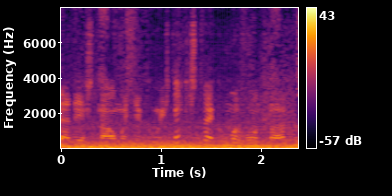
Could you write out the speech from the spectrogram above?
Já deste na Alemanha com isto? É que isto vai com uma vontade.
